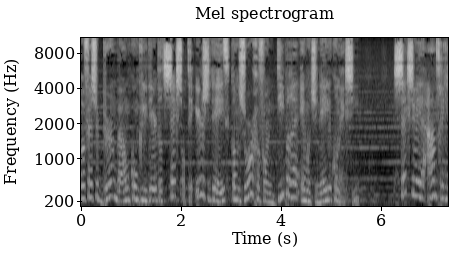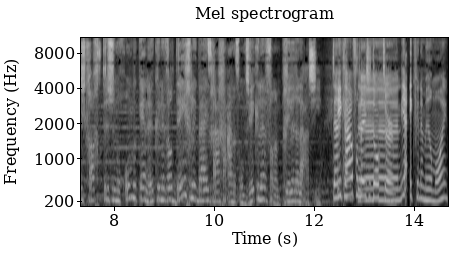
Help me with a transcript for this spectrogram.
Professor Birnbaum concludeert dat seks op de eerste date kan zorgen voor een diepere emotionele connectie. Seksuele aantrekkingskracht tussen nog onbekenden kunnen wel degelijk bijdragen aan het ontwikkelen van een prille relatie. Ik hou van deze dokter. Ja, ik vind hem heel mooi.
